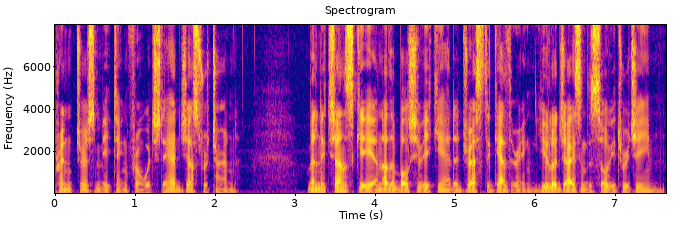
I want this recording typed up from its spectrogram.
printers' meeting from which they had just returned. Melnichansky and other Bolsheviki had addressed the gathering, eulogizing the Soviet regime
